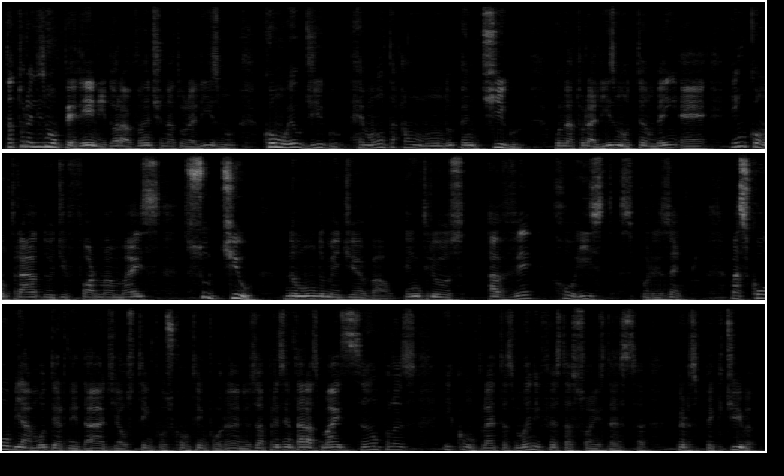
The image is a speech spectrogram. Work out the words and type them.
Naturalismo perene, doravante naturalismo, como eu digo, remonta ao mundo antigo. O naturalismo também é encontrado de forma mais sutil no mundo medieval, entre os averroístas, por exemplo mas coube à modernidade e aos tempos contemporâneos apresentar as mais amplas e completas manifestações dessa perspectiva.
